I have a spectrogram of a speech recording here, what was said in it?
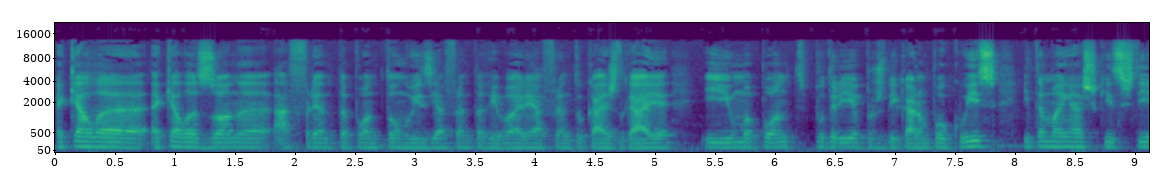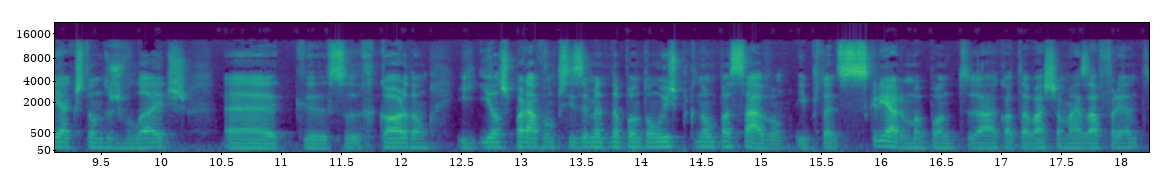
aquela, aquela zona à frente da ponte de Dom Luís e à frente da Ribeira e à frente do Cais de Gaia e uma ponte poderia prejudicar um pouco isso e também acho que existia a questão dos veleiros uh, que se recordam e, e, eles paravam precisamente na ponte de Dom Luís porque não passavam e portanto se criar uma ponte à cota baixa mais à frente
